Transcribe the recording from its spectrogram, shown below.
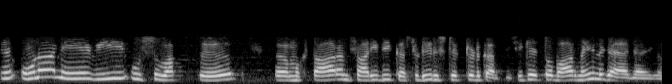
ਤੇ ਉਹਨਾਂ ਨੇ ਵੀ ਉਸ ਵਕਤ ਮੁਖਤਾਰ ਅਨਸਾਰੀ ਦੀ ਕਸਟਡੀ ਰਿਸਟ੍ਰਿਕਟਡ ਕਰਤੀ ਸੀ ਕਿ ਇਸ ਤੋਂ ਬਾਹਰ ਨਹੀਂ ਲਿਜਾਇਆ ਜਾਏਗਾ।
